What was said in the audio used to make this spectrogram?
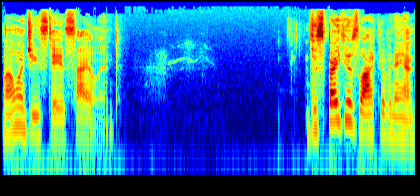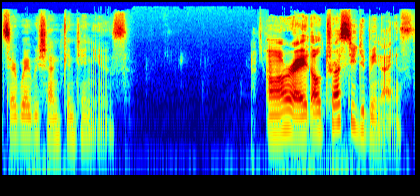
Lan stays silent. Despite his lack of an answer, Wei continues. All right, I'll trust you to be nice.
